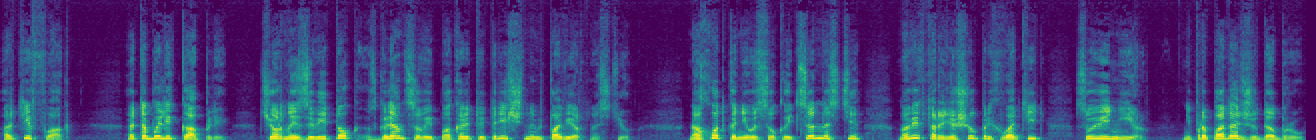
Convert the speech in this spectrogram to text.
артефакт. Это были капли, черный завиток с глянцевой, покрытой трещинами поверхностью. Находка невысокой ценности, но Виктор решил прихватить сувенир. Не пропадать же добру.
